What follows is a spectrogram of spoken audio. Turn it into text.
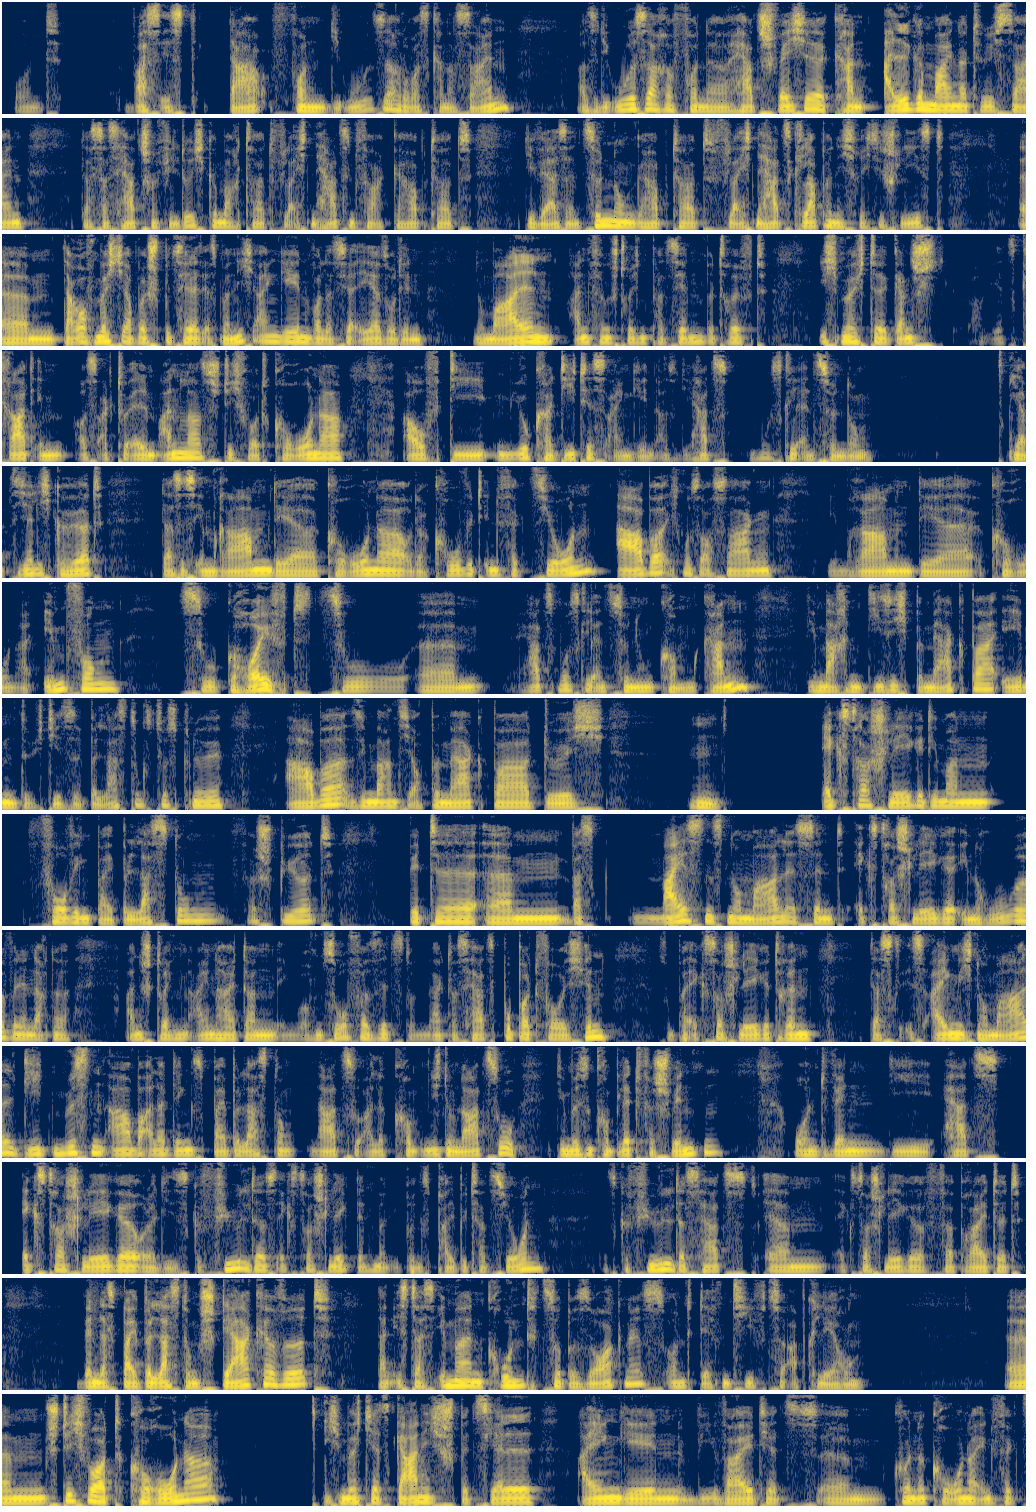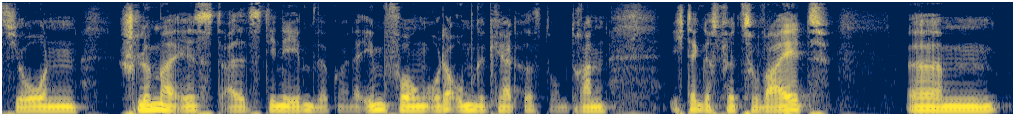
Und was ist davon die Ursache oder was kann das sein? Also die Ursache von einer Herzschwäche kann allgemein natürlich sein, dass das Herz schon viel durchgemacht hat, vielleicht einen Herzinfarkt gehabt hat, diverse Entzündungen gehabt hat, vielleicht eine Herzklappe nicht richtig schließt. Ähm, darauf möchte ich aber speziell jetzt erstmal nicht eingehen, weil es ja eher so den normalen, Anführungsstrichen, Patienten betrifft. Ich möchte ganz jetzt gerade aus aktuellem Anlass, Stichwort Corona, auf die Myokarditis eingehen, also die Herzmuskelentzündung. Ihr habt sicherlich gehört, dass es im Rahmen der Corona- oder Covid-Infektion, aber ich muss auch sagen, im Rahmen der Corona-Impfung zu gehäuft zu ähm, Herzmuskelentzündung kommen kann. Wie machen die sich bemerkbar? Eben durch diese Belastungsdyspnoe, aber sie machen sich auch bemerkbar durch hm, Extraschläge, die man vorwiegend bei Belastung verspürt. Bitte, ähm, was meistens normal ist, sind Extraschläge in Ruhe, wenn ihr nach einer anstrengenden Einheit dann irgendwo auf dem Sofa sitzt und merkt, das Herz puppert vor euch hin, so ein paar Extraschläge drin. Das ist eigentlich normal. Die müssen aber allerdings bei Belastung nahezu alle kommen, nicht nur nahezu, die müssen komplett verschwinden. Und wenn die Herz-Extraschläge oder dieses Gefühl, das extra schlägt, nennt man übrigens Palpitation, das Gefühl, das Herz ähm, Extraschläge verbreitet. Wenn das bei Belastung stärker wird, dann ist das immer ein Grund zur Besorgnis und definitiv zur Abklärung. Ähm, Stichwort Corona. Ich möchte jetzt gar nicht speziell eingehen, wie weit jetzt ähm, eine Corona-Infektion schlimmer ist als die Nebenwirkung einer Impfung oder umgekehrt alles drum dran. Ich denke, das führt zu weit. Ähm,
